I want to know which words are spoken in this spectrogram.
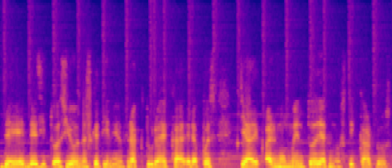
de, de, situaciones que tienen fractura de cadera, pues ya al momento de diagnosticarlos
